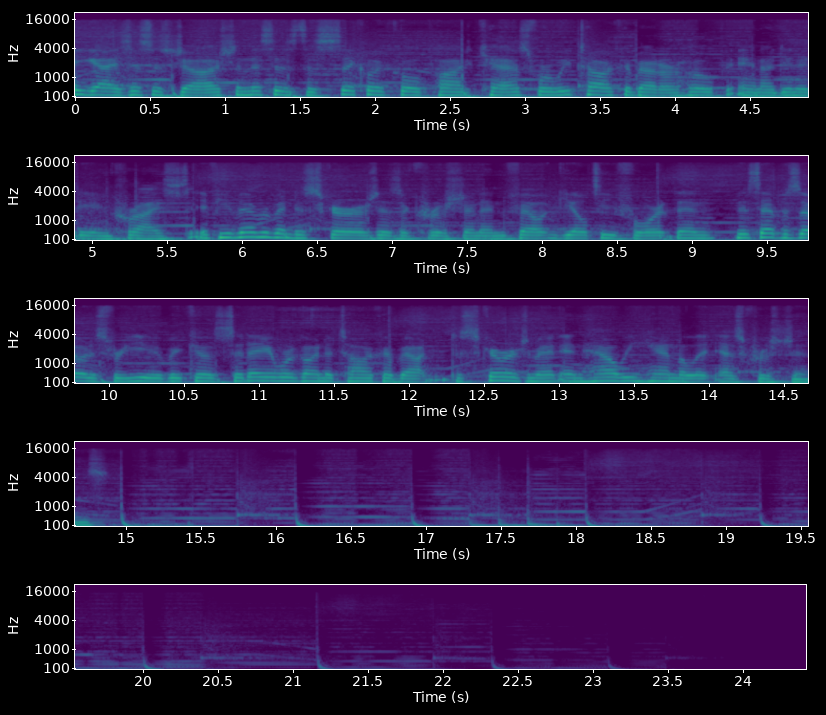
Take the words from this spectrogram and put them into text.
Hey guys, this is Josh, and this is the Cyclical Podcast where we talk about our hope and identity in Christ. If you've ever been discouraged as a Christian and felt guilty for it, then this episode is for you because today we're going to talk about discouragement and how we handle it as Christians.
